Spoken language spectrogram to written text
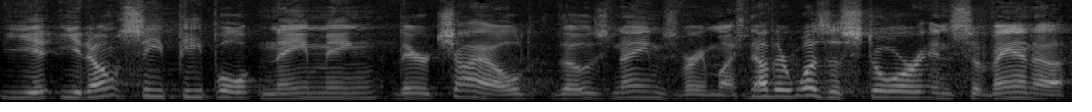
you, you don't see people naming their child those names very much. Now, there was a store in Savannah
